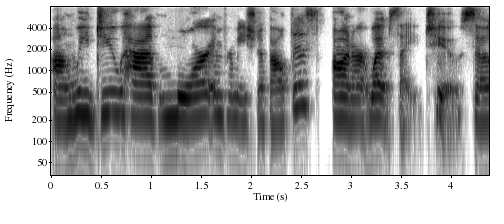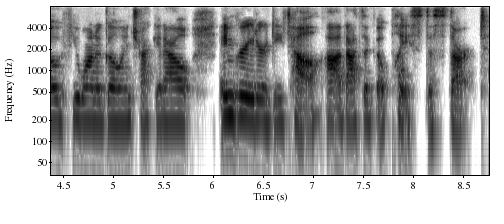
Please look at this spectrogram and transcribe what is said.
Um, we do have more information about this on our website too. So if you want to go and check it out in greater detail, uh, that's a good place to start.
